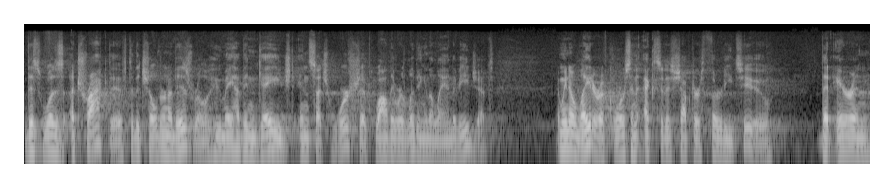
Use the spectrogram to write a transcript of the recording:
This was attractive to the children of Israel who may have engaged in such worship while they were living in the land of Egypt. And we know later, of course, in Exodus chapter 32, that Aaron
